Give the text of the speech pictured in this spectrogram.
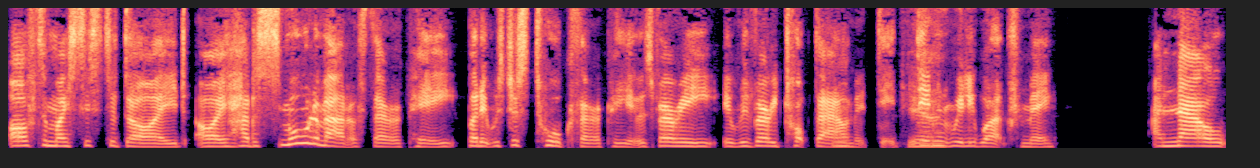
after my sister died, I had a small amount of therapy, but it was just talk therapy. It was very, it was very top down. It, it yeah. didn't really work for me. And now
